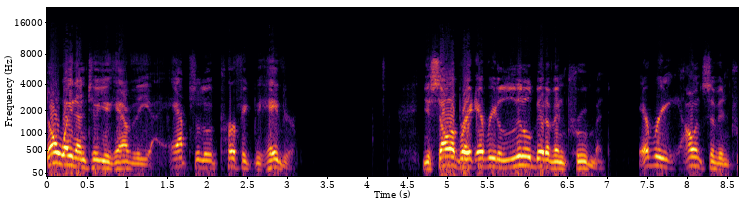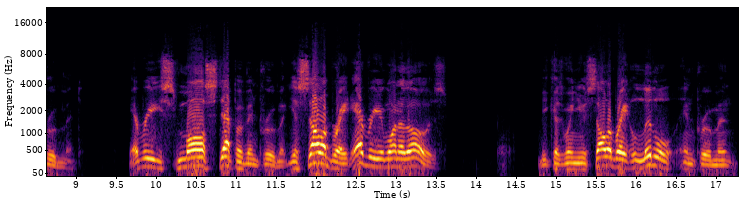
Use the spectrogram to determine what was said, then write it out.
Don't wait until you have the absolute perfect behavior. You celebrate every little bit of improvement, every ounce of improvement, every small step of improvement. You celebrate every one of those. Because when you celebrate little improvement,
